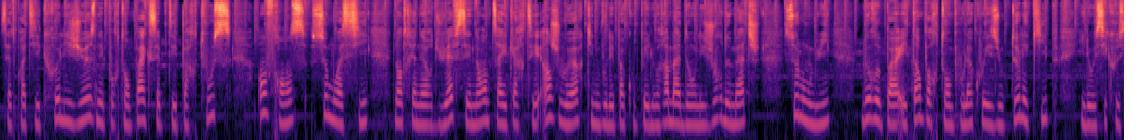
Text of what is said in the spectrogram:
Cette pratique religieuse n'est pourtant pas acceptée par tous. En France, ce mois-ci, l'entraîneur du FC Nantes a écarté un joueur qui ne voulait pas couper le ramadan les jours de match. Selon lui, le repas est important pour la cohésion de l'équipe. Il est aussi crucial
